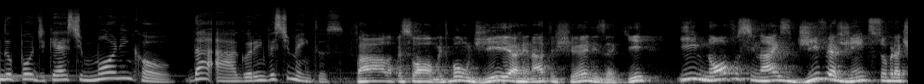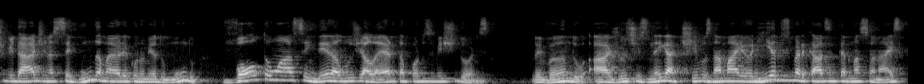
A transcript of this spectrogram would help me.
ouvindo o podcast Morning Call, da Ágora Investimentos. Fala pessoal, muito bom dia. Renato Chanes aqui. E novos sinais divergentes sobre a atividade na segunda maior economia do mundo voltam a acender a luz de alerta para os investidores, levando a ajustes negativos na maioria dos mercados internacionais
